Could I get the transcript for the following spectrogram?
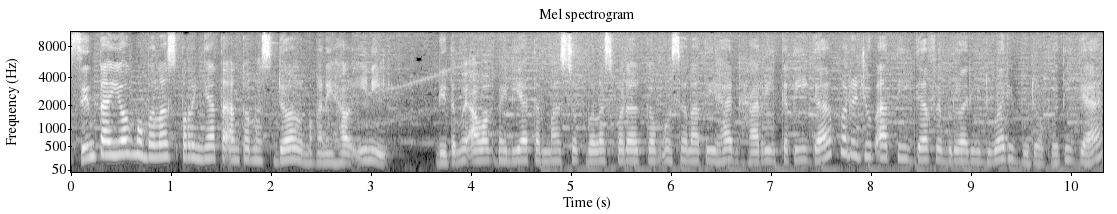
Sintayong membalas pernyataan Thomas Doll mengenai hal ini. Ditemui awak media termasuk balas pada usai latihan hari ketiga pada Jumat 3 Februari 2023,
